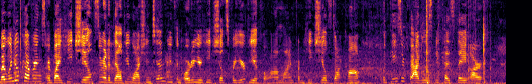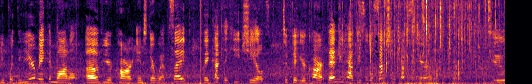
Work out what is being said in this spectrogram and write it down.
My window coverings are by Heat Shields. They're out of Bellevue, Washington. You can order your heat shields for your vehicle online from heatshields.com. But these are fabulous because they are You put the year, make, and model of your car into their website. They cut the heat shields to fit your car. Then you have these little suction cups here to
